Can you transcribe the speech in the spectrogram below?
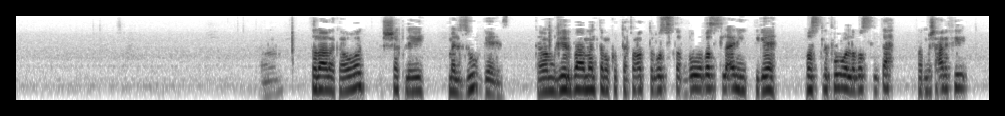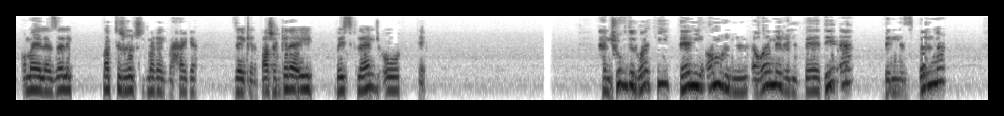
تمام. طلع لك أهوت الشكل إيه؟ ملزوق جاهز. تمام؟ غير بقى ما أنت ما كنت هتقعد تبص طب هو بص لأنهي اتجاه؟ بص لفوق ولا بص لتحت؟ طب مش عارف إيه. وما إلى ذلك ما بتشغلش دماغك بحاجة زي كده. فعشان كده إيه base flange or tab هنشوف دلوقتي تاني أمر من الأوامر البادئة بالنسبة لنا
